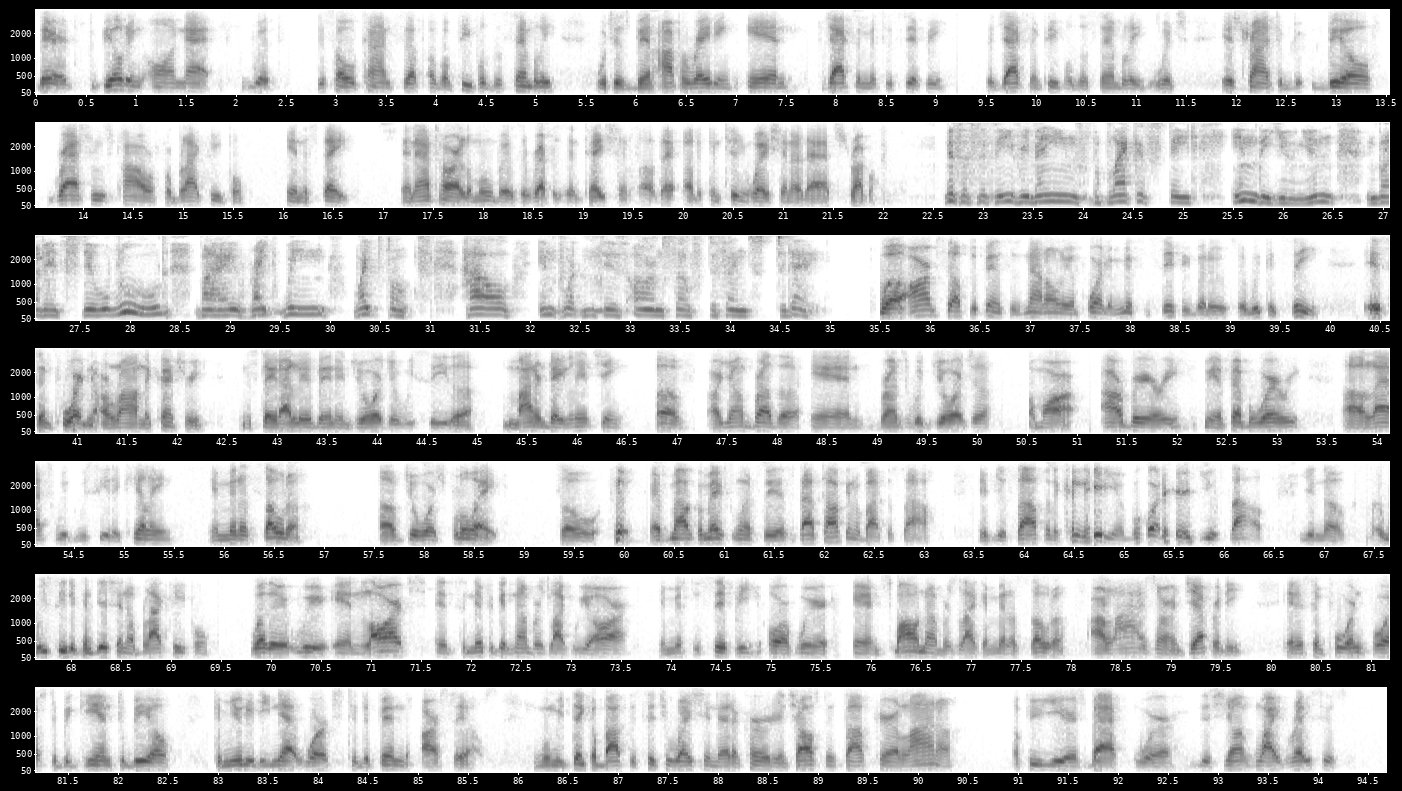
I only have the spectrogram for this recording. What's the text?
they're building on that with this whole concept of a people's assembly, which has been operating in Jackson, Mississippi, the Jackson People's Assembly, which is trying to b- build grassroots power for black people in the state. And Antar Lumumba is a representation of that of the continuation of that struggle. Mississippi remains the blackest state in the Union, but it's still ruled by right wing white folks. How important is armed self defense today? Well, armed self defense is not only important in Mississippi, but as we could see, it's important around the country. In the state I live in, in Georgia, we see the modern day lynching of our young brother in Brunswick, Georgia, Ahmaud Arbery in February. Uh, last week, we see the killing in Minnesota of George Floyd. So, as Malcolm X once said, stop talking about the South. If you're south of the Canadian border, if you're south, you know, we see the condition of black people, whether we're in large and significant numbers like we are in Mississippi or if we're in small numbers like in Minnesota, our lives are in jeopardy. And it's important for us to begin to build community networks to defend ourselves. When we think about the situation that occurred in Charleston, South Carolina, a few years back, where this young white racist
